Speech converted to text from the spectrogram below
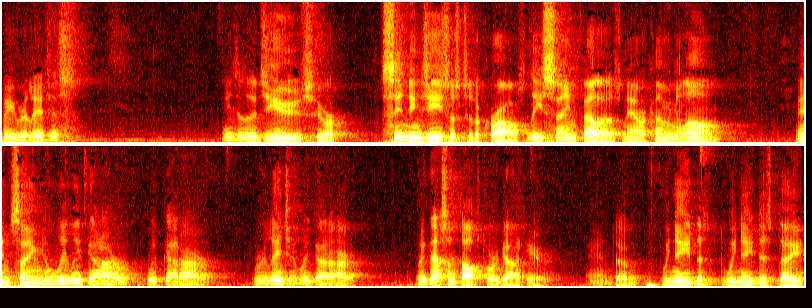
be religious? These are the Jews who are sending Jesus to the cross. These same fellows now are coming along and saying, oh, we, we've got our we've got our religion. We've got our we've got some thoughts toward God here, and um, we need we need this day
